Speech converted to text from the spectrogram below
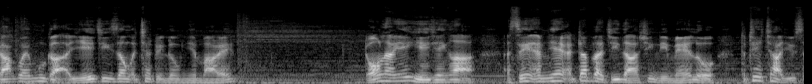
ကာကွယ်မှုကအရေးကြီးဆုံးအချက်တွေလို့မြင်ပါတယ်။ဒေါ်လာရေးရေချိန်ကအစဉ်အမြဲအတက်ပတ်ကြီးသာရှိနေမယ်လို့တထစ်ချယူဆ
